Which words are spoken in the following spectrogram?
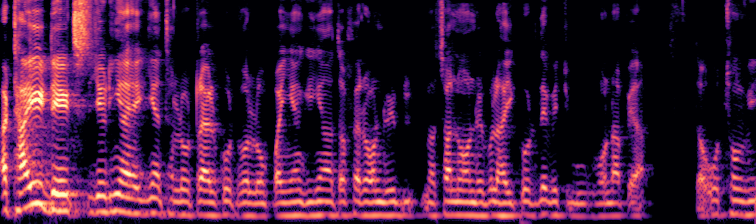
28 ਡੇਟਸ ਜਿਹੜੀਆਂ ਹੈਗੀਆਂ ਥੱਲੋਂ ਟ੍ਰਾਇਲ ਕੋਰਟ ਵੱਲੋਂ ਪਾਈਆਂ ਗਈਆਂ ਤਾਂ ਫਿਰ ਆਨਰੇਬਲ ਸਾਨੂੰ ਆਨਰੇਬਲ ਹਾਈ ਕੋਰਟ ਦੇ ਵਿੱਚ ਮੂਵ ਹੋਣਾ ਪਿਆ ਤਾਂ ਉੱਥੋਂ ਵੀ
